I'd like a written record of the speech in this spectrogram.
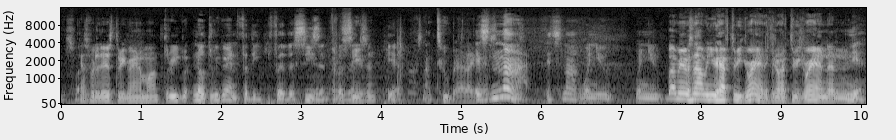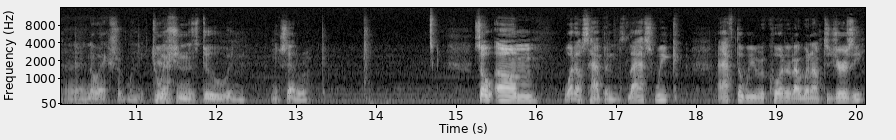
this. That's what it is. Three grand a month Three no three grand for the for the season for the season. Yeah, It's not too bad. I guess. it's not. It's not when you when you But I mean, it's not when you have three grand. If you don't have three grand, then yeah uh, no extra money. Tuition is due and etc. So um, what else happened last week? After we recorded, I went out to Jersey,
